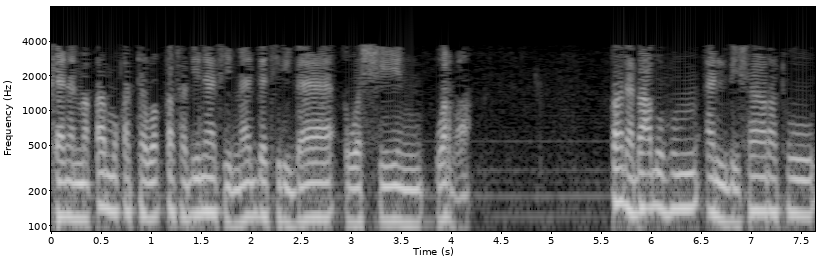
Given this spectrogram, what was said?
كان المقام قد توقف بنا في مادة الباء والشين والراء. قال بعضهم البشارة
